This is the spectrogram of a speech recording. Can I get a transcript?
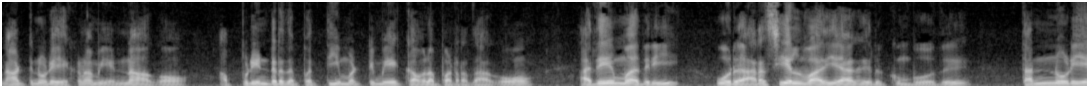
நாட்டினுடைய எக்கனாமி என்ன ஆகும் அப்படின்றத பற்றி மட்டுமே கவலைப்படுறதாகவும் அதே மாதிரி ஒரு அரசியல்வாதியாக இருக்கும்போது தன்னுடைய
